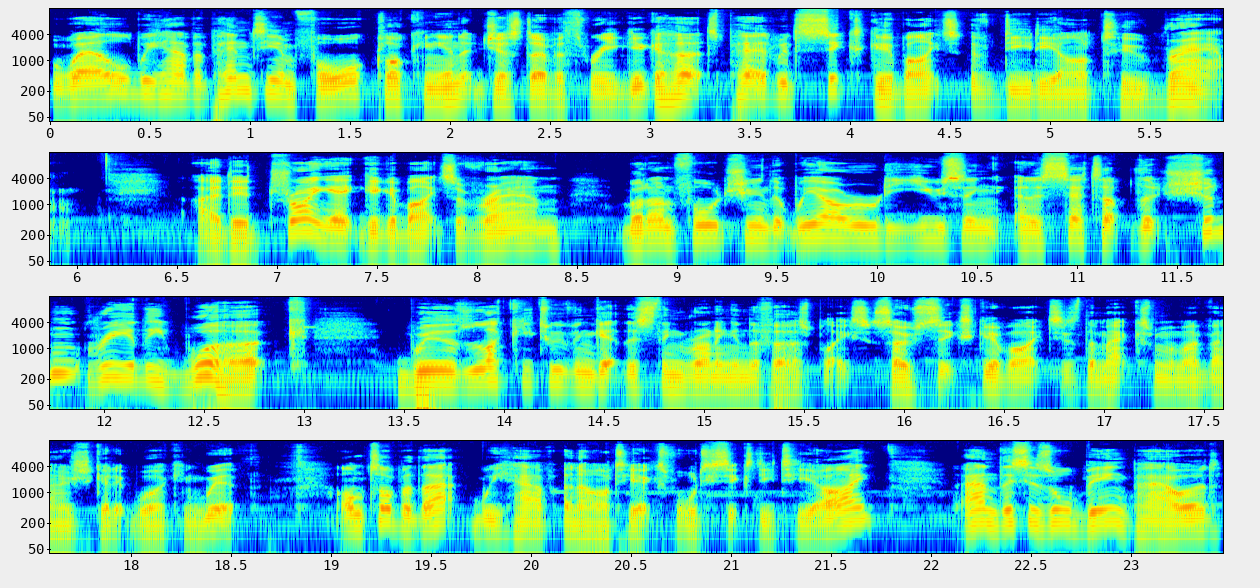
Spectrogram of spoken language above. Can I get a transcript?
Well, we have a Pentium 4 clocking in at just over 3GHz paired with 6GB of DDR2 RAM. I did try 8GB of RAM, but unfortunately that we are already using a setup that shouldn't really work we're lucky to even get this thing running in the first place, so 6GB is the maximum I've managed to get it working with. On top of that, we have an RTX 4060 Ti, and this is all being powered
